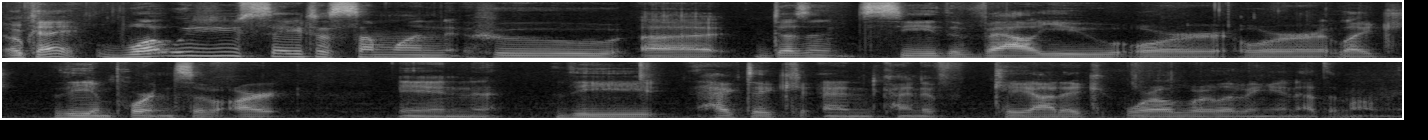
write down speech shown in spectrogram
Okay. What would you say to someone who uh, doesn't see the value or or like the importance of art in the hectic and kind of chaotic world we're living in at the moment?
